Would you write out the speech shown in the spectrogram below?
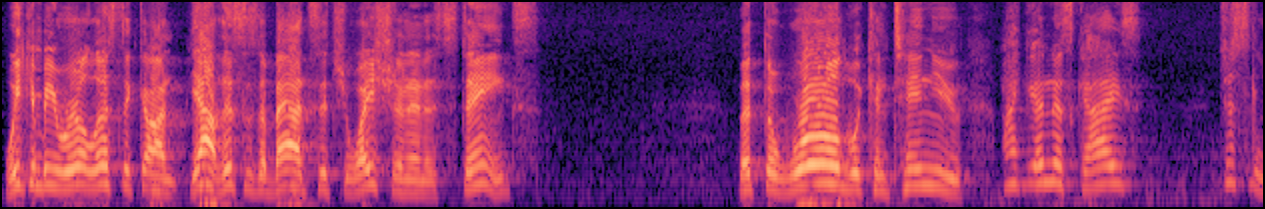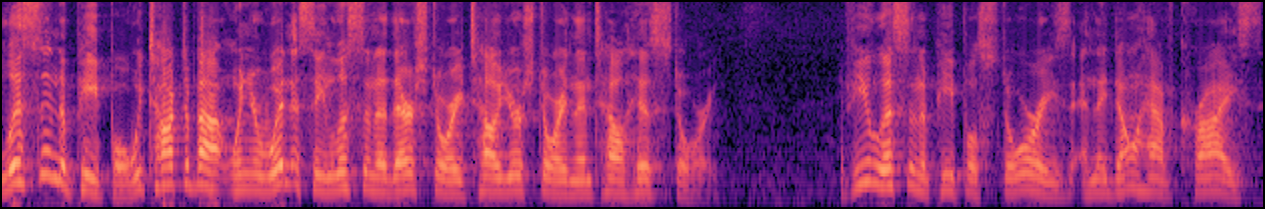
We can be realistic on, yeah, this is a bad situation and it stinks. But the world would continue. My goodness, guys, just listen to people. We talked about when you're witnessing, listen to their story, tell your story, and then tell his story. If you listen to people's stories and they don't have Christ,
